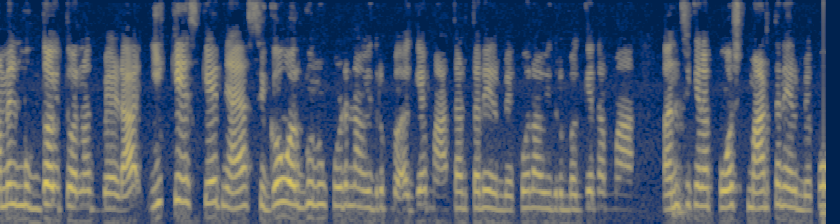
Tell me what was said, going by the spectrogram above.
ಆಮೇಲೆ ಮುಗ್ದೋಯ್ತು ಅನ್ನೋದು ಬೇಡ. ಈ ಕೇಸ್ಗೆ ನ್ಯಾಯ ಸಿಗೋವರೆಗೂ ಕೂಡ ನಾವು ಇದ್ರ ಬಗ್ಗೆ ಮಾತಾಡ್ತಾನೆ ಇರಬೇಕು. ನಾವು ಇದ್ರ ಬಗ್ಗೆ ನಮ್ಮ ಅನಿಸಿಕೆನ ಪೋಸ್ಟ್ ಮಾಡ್ತಾನೆ ಇರಬೇಕು.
